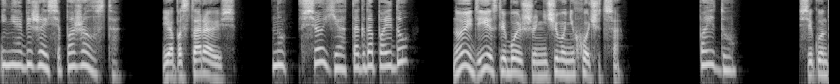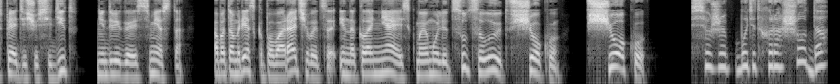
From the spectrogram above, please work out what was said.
и не обижайся, пожалуйста. Я постараюсь. Ну все, я тогда пойду. Ну иди, если больше ничего не хочется. Пойду. Секунд пять еще сидит, не двигаясь с места, а потом резко поворачивается и, наклоняясь к моему лицу, целует в щеку. В щеку! Все же будет хорошо, да?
